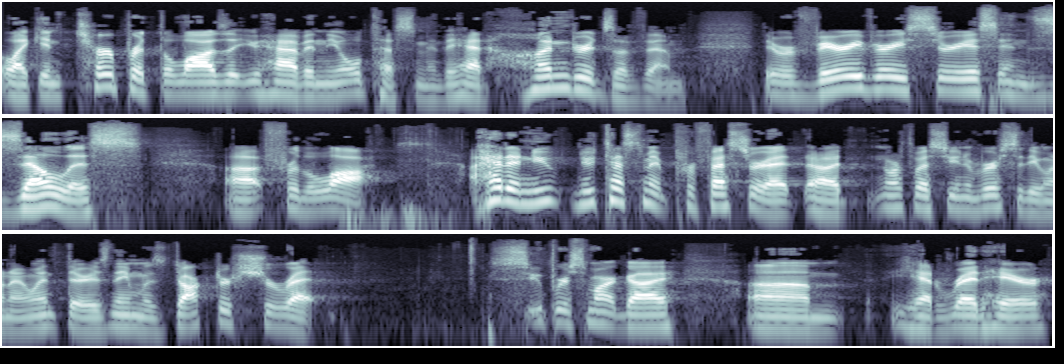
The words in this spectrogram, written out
like, interpret the laws that you have in the Old Testament. They had hundreds of them. They were very, very serious and zealous uh, for the law. I had a New, New Testament professor at uh, Northwest University when I went there. His name was Dr. Charette. Super smart guy. Um, he had red hair.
